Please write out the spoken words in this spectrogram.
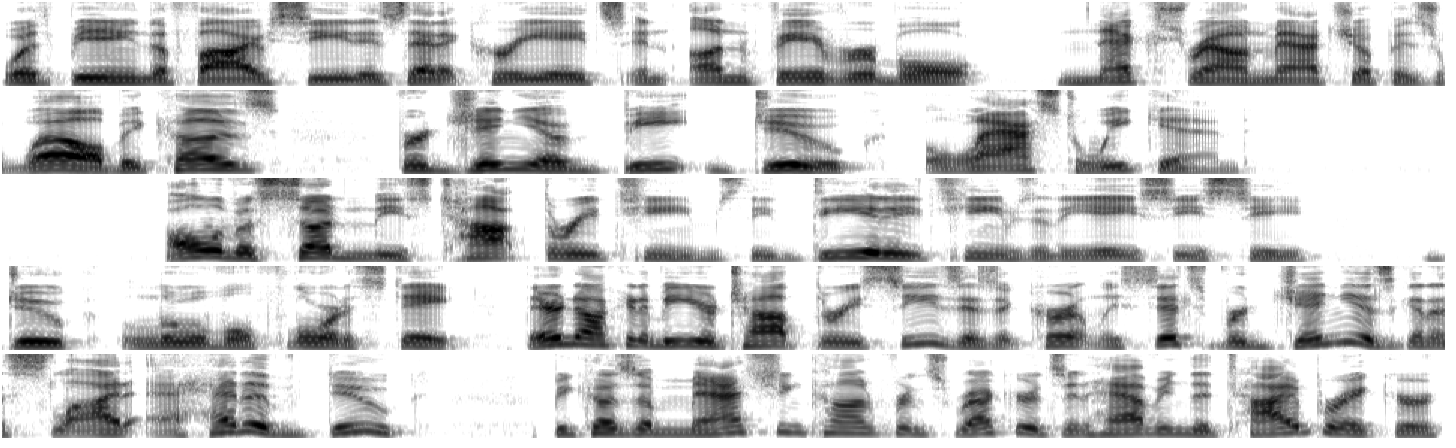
with being the five seed is that it creates an unfavorable next round matchup as well because Virginia beat Duke last weekend. All of a sudden, these top three teams, the deity teams in the ACC, Duke, Louisville, Florida State. They're not going to be your top three seeds as it currently sits. Virginia is going to slide ahead of Duke because of matching conference records and having the tiebreaker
